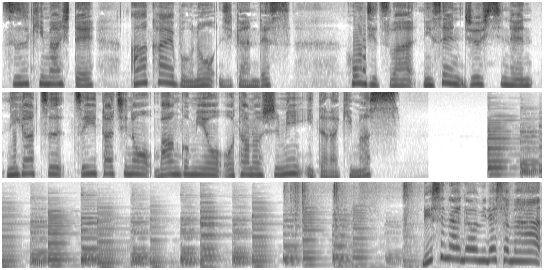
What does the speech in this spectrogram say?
続きまして、アーカイブの時間です。本日は2017年2月1日の番組をお楽しみいただきます。リスナーの皆様、よ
